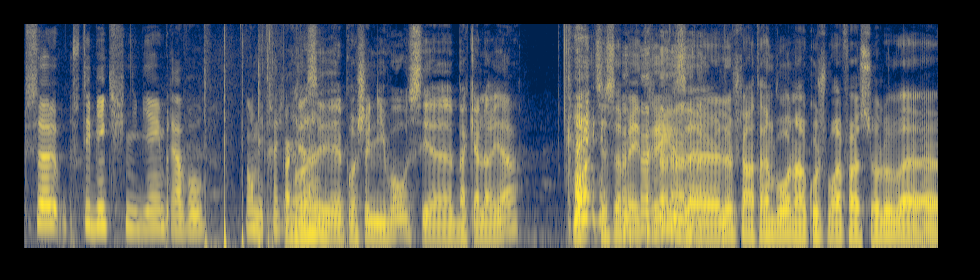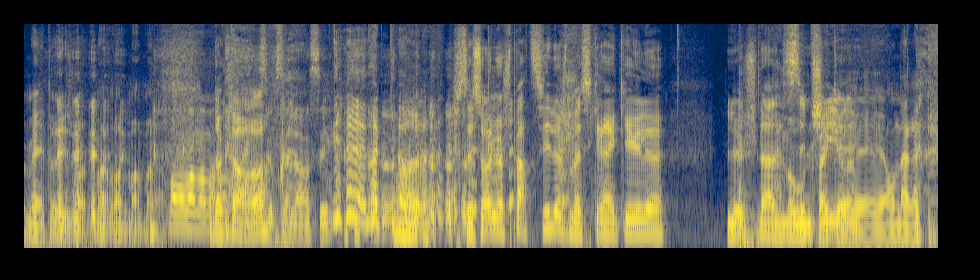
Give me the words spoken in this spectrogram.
ça, tout est bien qui finit bien, bravo. On est très fiers. là, Ouais. c'est le prochain niveau, c'est euh, baccalauréat? Ouais, c'est ça, maîtrise. euh, là, je suis en train de voir dans quoi je pourrais faire ça, là. euh, maîtrise, ouais. Doctorat. Lancer. Ouais. C'est ça, là, je suis parti, là, je me suis craqué, là. Là, je suis dans le Ah, mood, c'est fait que, euh, on n'arrête plus.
